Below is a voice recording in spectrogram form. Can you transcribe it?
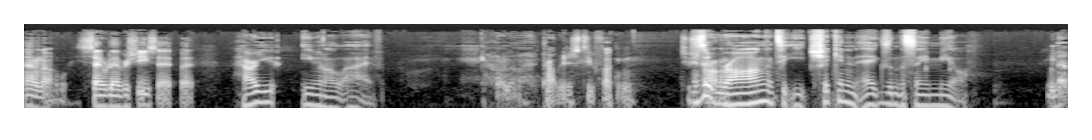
I don't know. He said whatever she said, but how are you even alive? I don't know. Probably just too fucking too Is it wrong to eat chicken and eggs in the same meal? No.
